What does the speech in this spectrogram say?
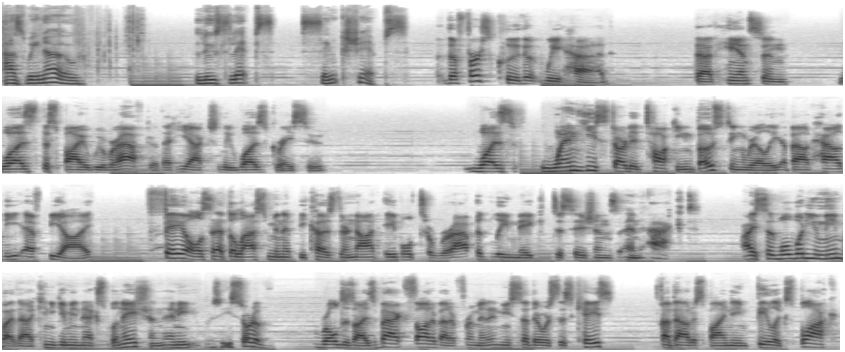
As we know, loose lips sink ships. The first clue that we had that Hanssen was the spy we were after, that he actually was Gray Suit, was when he started talking, boasting really, about how the FBI fails at the last minute because they're not able to rapidly make decisions and act. I said, Well, what do you mean by that? Can you give me an explanation? And he, he sort of rolled his eyes back, thought about it for a minute, and he said there was this case about a spy named Felix Bloch,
